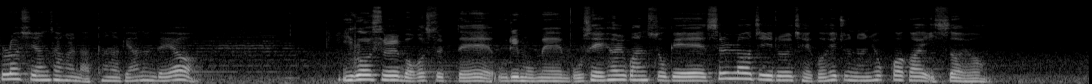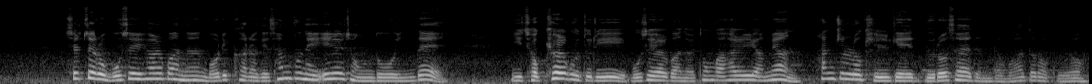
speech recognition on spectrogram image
플러시 현상을 나타나게 하는데요. 이것을 먹었을 때 우리 몸의 모세혈관 속에 슬러지를 제거해주는 효과가 있어요. 실제로 모세혈관은 머리카락의 3분의 1 정도인데 이 적혈구들이 모세혈관을 통과하려면 한 줄로 길게 늘어서야 된다고 하더라고요.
